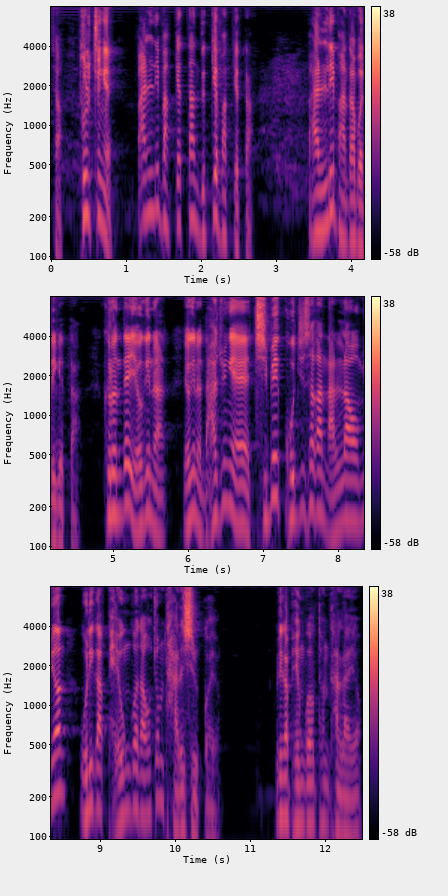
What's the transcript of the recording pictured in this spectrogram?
자, 둘 중에 빨리 받겠다 늦게 받겠다. 빨리 받아버리겠다. 그런데 여기는 여기는 나중에 집에 고지서가 날라오면 우리가 배운 것하고 좀 다르실 거예요. 우리가 배운 것하고 좀 달라요.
